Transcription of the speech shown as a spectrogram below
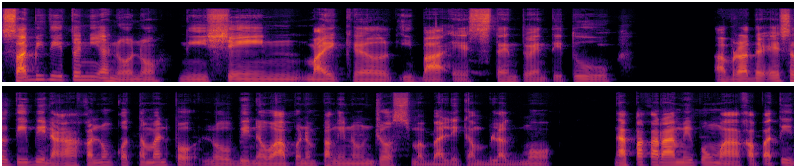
sabi dito ni ano no, ni Shane Michael Ibaes 1022, ah, Brother SLTV, nakakalungkot naman po. Lo binawa po ng Panginoong Diyos, mabalik ang vlog mo. Napakarami pong mga kapatid,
